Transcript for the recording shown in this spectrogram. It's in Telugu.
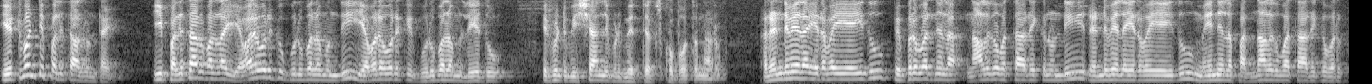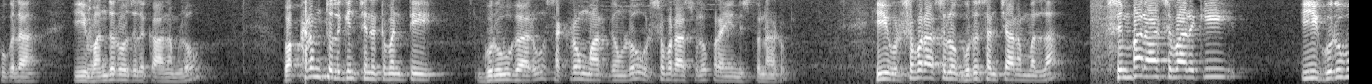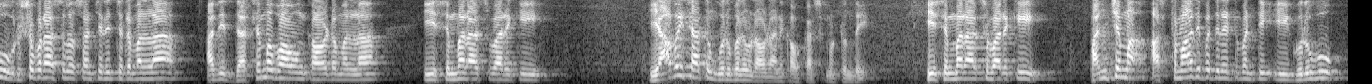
ఎటువంటి ఫలితాలు ఉంటాయి ఈ ఫలితాల వల్ల ఎవరెవరికి గురుబలం ఉంది ఎవరెవరికి గురుబలం లేదు ఇటువంటి విషయాన్ని ఇప్పుడు మీరు తెలుసుకోబోతున్నారు. రెండు వేల ఇరవై ఐదు ఫిబ్రవరి నెల నాలుగవ తారీఖు నుండి రెండు వేల ఇరవై ఐదు మే నెల పద్నాలుగవ తారీఖు వరకు గల ఈ వంద రోజుల కాలంలో వక్రం తొలగించినటువంటి గురువు గారు సక్రమ మార్గంలో వృషభ రాశిలో ప్రయాణిస్తున్నాడు. ఈ వృషభ రాశిలో గురు సంచారం వల్ల సింహరాశి వారికి ఈ గురువు వృషభ రాశిలో సంచరించడం వల్ల అది దశమ భావం కావడం వల్ల ఈ సింహరాశి వారికి యాభై శాతం గురుబలం రావడానికి అవకాశం ఉంటుంది. ఈ సింహరాశి వారికి పంచమ అష్టమాధిపతినటువంటి ఈ గురువు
